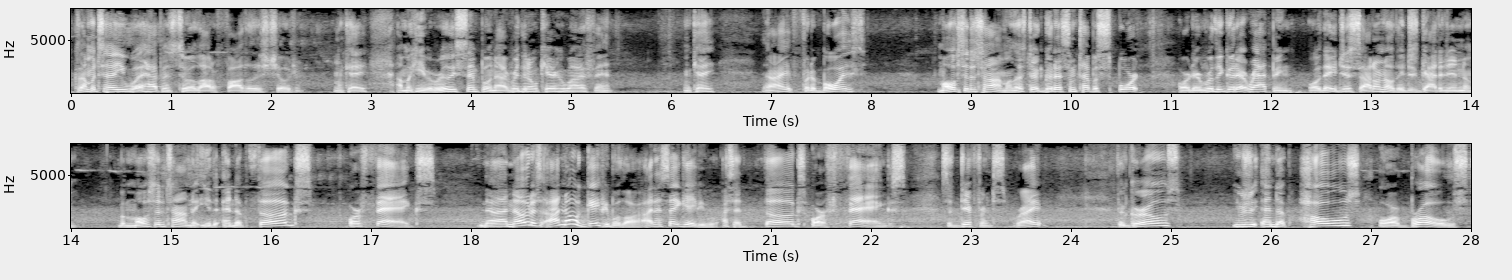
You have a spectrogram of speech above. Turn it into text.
Because I'm going to tell you what happens to a lot of fatherless children. Okay? I'm gonna keep it really simple and I really don't care who I offend. Okay? Alright, for the boys, most of the time, unless they're good at some type of sport or they're really good at rapping, or they just I don't know, they just got it in them. But most of the time they either end up thugs or fags. Now I notice I know what gay people are. I didn't say gay people. I said thugs or fags. It's a difference, right? The girls usually end up hoes or bros.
